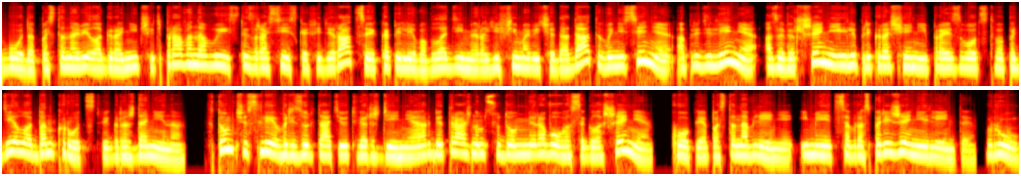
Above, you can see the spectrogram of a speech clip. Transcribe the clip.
года постановил ограничить право на выезд из Российской Федерации Капелева Владимира Ефимовича до даты вынесения определения о завершении или прекращении производства по делу о банкротстве гражданина, в том числе в результате утверждения арбитражным судом мирового соглашения, копия постановления имеется в распоряжении ленты РУ.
